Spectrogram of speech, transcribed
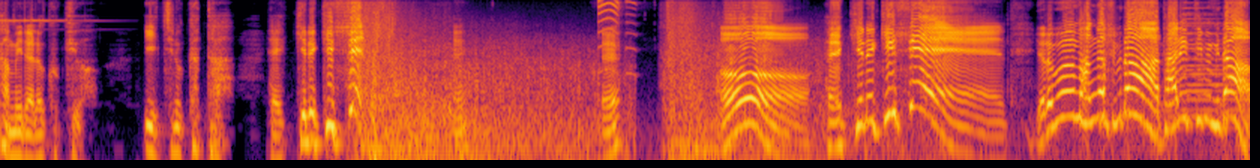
카미라로 쿠큐 이치누카타 에키레 키센 에? 에? 어 에키레 키센. 여러분 반갑습니다. 다리TV입니다.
